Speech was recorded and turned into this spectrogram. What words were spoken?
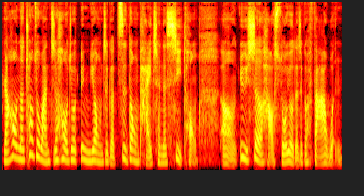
然后呢，创作完之后就运用这个自动排程的系统，呃，预设好所有的这个发文，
